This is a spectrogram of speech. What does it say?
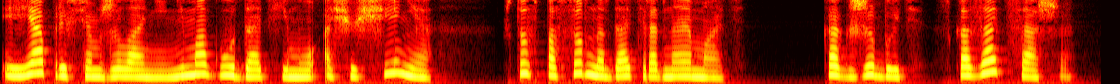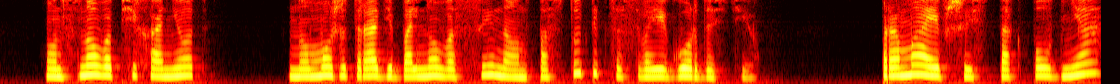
И я при всем желании не могу дать ему ощущение, что способна дать родная мать. Как же быть? Сказать Саше? Он снова психанет, но, может, ради больного сына он поступит со своей гордостью. Промаявшись так полдня,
